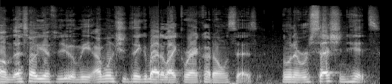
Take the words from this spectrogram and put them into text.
um, that's all you have to do. I mean, I want you to think about it like Grant Cardone says: when a recession hits,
